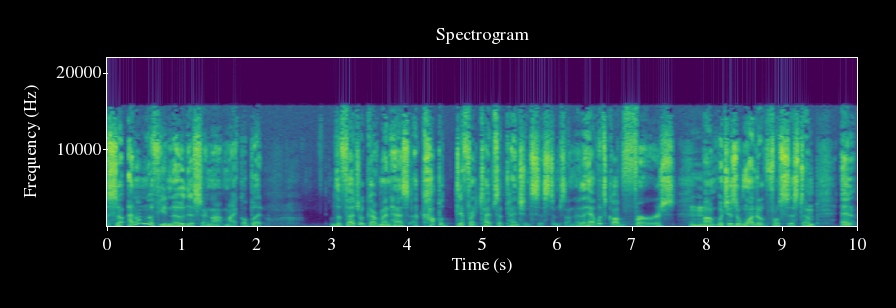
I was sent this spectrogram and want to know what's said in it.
So I don't know if you know this or not, Michael, but the federal government has a couple different types of pension systems on there. They have what's called FERS, mm-hmm. um, which is a wonderful system. And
